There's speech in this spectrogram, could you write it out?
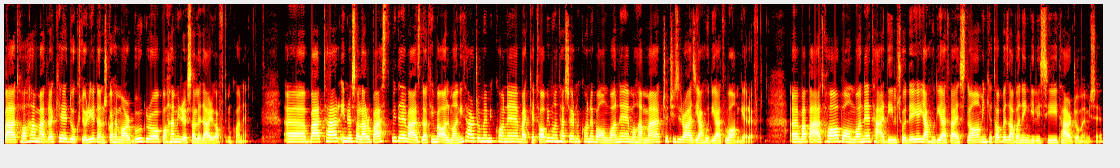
بعدها هم مدرک دکتری دانشگاه ماربورگ رو با همین رساله دریافت می‌کنه. بعدتر این رساله رو بست میده و از لاتین به آلمانی ترجمه می‌کنه و کتابی منتشر می‌کنه با عنوان محمد چه چیزی رو از یهودیت وام گرفت. و بعدها با عنوان تعدیل شده یهودیت و اسلام این کتاب به زبان انگلیسی ترجمه میشه.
